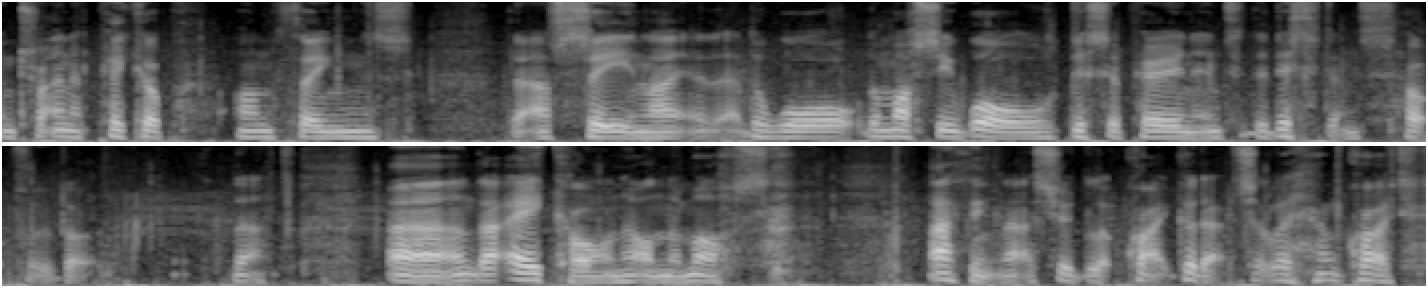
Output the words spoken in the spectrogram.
and trying to pick up on things that I've seen, like the wall, the mossy wall disappearing into the distance. Hopefully, we've got that. Uh, and that acorn on the moss. I think that should look quite good actually. I'm quite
